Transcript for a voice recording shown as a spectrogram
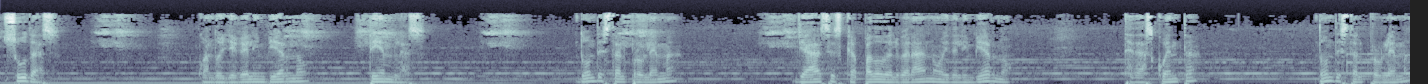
sudas. Cuando llega el invierno, tiemblas. ¿Dónde está el problema? Ya has escapado del verano y del invierno. ¿Te das cuenta? ¿Dónde está el problema?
